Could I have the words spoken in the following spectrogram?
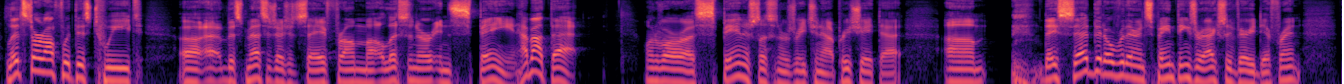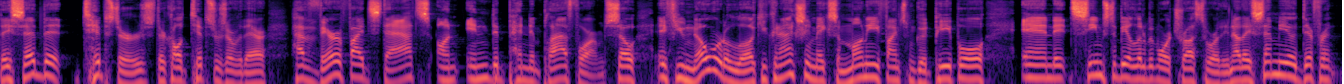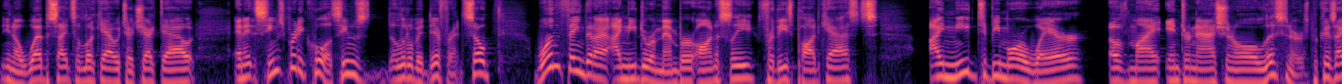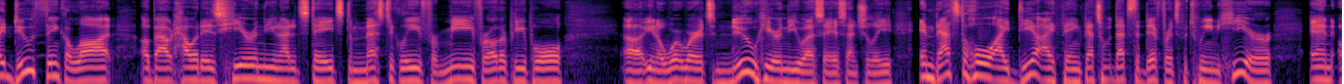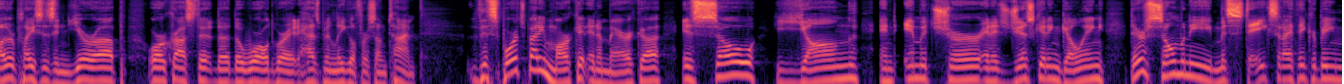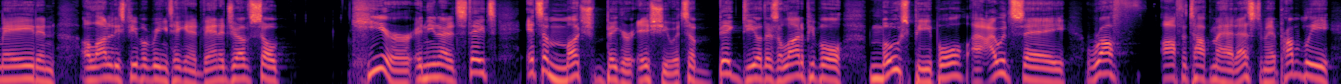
let's start off with this tweet, uh, uh, this message, I should say, from a listener in Spain. How about that? One of our uh, Spanish listeners reaching out. Appreciate that. Um, they said that over there in Spain, things are actually very different. They said that tipsters, they're called tipsters over there, have verified stats on independent platforms. So if you know where to look, you can actually make some money, find some good people, and it seems to be a little bit more trustworthy. Now they sent me a different, you know, website to look at, which I checked out, and it seems pretty cool. It seems a little bit different. So one thing that I, I need to remember, honestly, for these podcasts, I need to be more aware of my international listeners because I do think a lot about how it is here in the United States, domestically, for me, for other people. Uh, you know where, where it's new here in the USA essentially, and that's the whole idea. I think that's that's the difference between here and other places in Europe or across the, the, the world where it has been legal for some time the sports betting market in America is so young and immature and it's just getting going. There's so many mistakes that I think are being made and a lot of these people are being taken advantage of. So here in the United States, it's a much bigger issue. It's a big deal. There's a lot of people, most people, I would say rough off the top of my head estimate, probably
